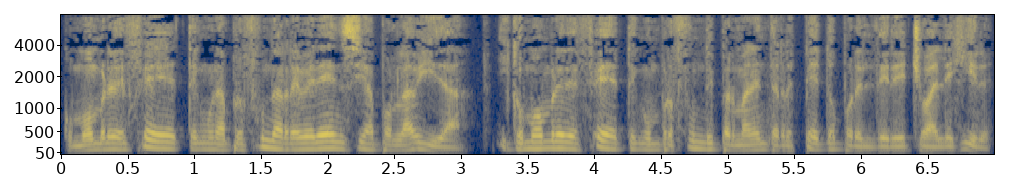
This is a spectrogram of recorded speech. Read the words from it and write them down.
Como hombre de fe, tengo una profunda reverencia por la vida. Y como hombre de fe, tengo un profundo y permanente respeto por el derecho a elegir.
